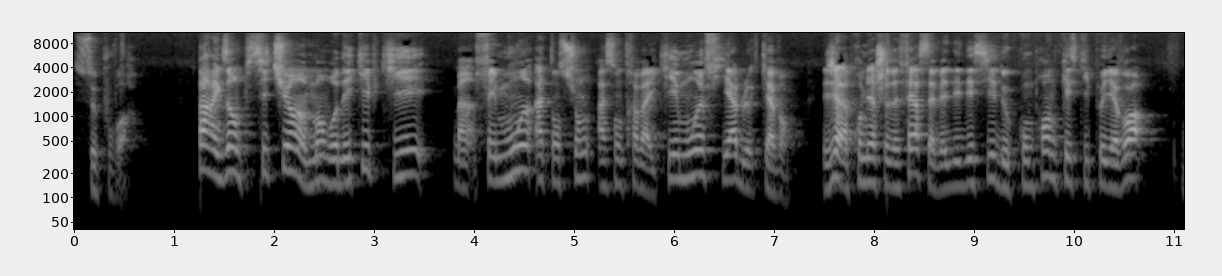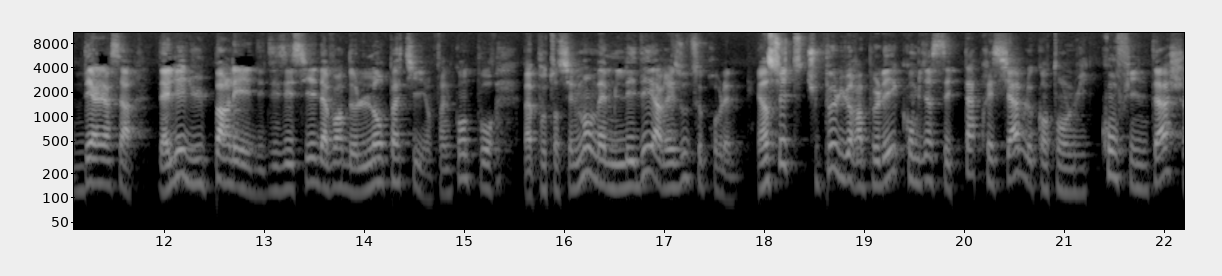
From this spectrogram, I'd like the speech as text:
ce pouvoir. Par exemple, si tu as un membre d'équipe qui ben, fait moins attention à son travail, qui est moins fiable qu'avant, déjà la première chose à faire, ça va être d'essayer de comprendre qu'est-ce qu'il peut y avoir derrière ça, d'aller lui parler, d'essayer d'avoir de l'empathie en fin de compte pour bah, potentiellement même l'aider à résoudre ce problème. Et ensuite, tu peux lui rappeler combien c'est appréciable quand on lui confie une tâche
